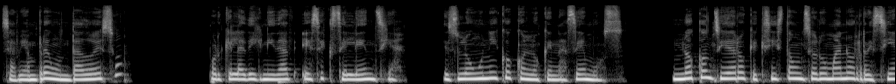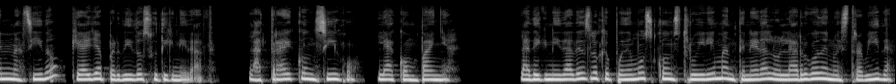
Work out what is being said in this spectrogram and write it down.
¿Se habían preguntado eso? Porque la dignidad es excelencia, es lo único con lo que nacemos. No considero que exista un ser humano recién nacido que haya perdido su dignidad. La trae consigo, le acompaña. La dignidad es lo que podemos construir y mantener a lo largo de nuestra vida,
